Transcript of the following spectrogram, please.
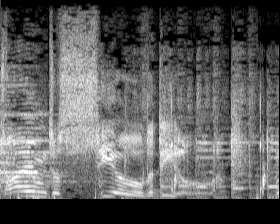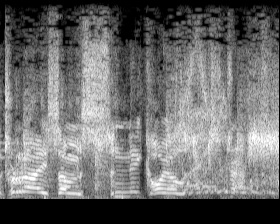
Time to seal the deal. Try some snake oil extract.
